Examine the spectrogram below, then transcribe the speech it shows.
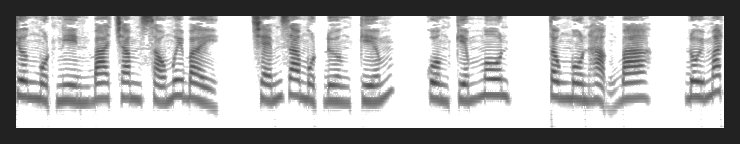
chương 1367, chém ra một đường kiếm, cuồng kiếm môn, tông môn hạng 3, đôi mắt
